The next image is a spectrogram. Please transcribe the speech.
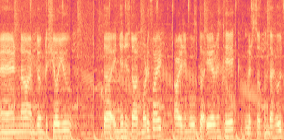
and now I'm going to show you the engine is not modified. I removed the air intake. Let's open the hood.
